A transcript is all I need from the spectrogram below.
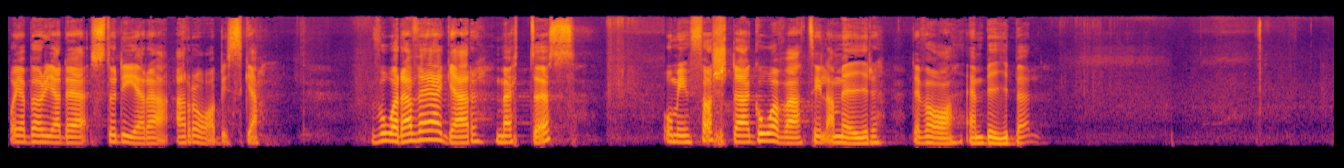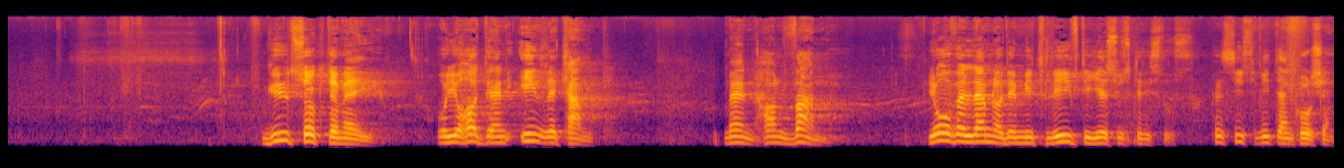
och jag började studera arabiska. Våra vägar möttes och min första gåva till Amir, det var en bibel. Gud sökte mig och jag hade en inre kamp. Men han vann. Jag överlämnade mitt liv till Jesus Kristus, precis vid den korsen.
